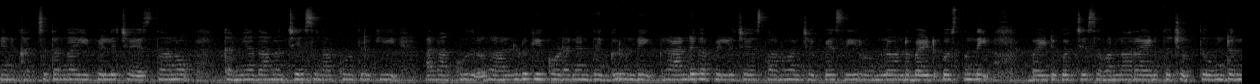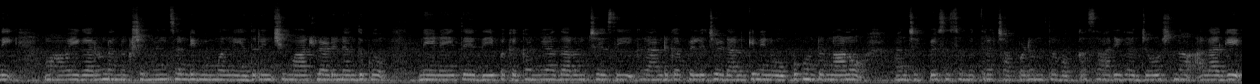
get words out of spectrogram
నేను ఖచ్చితంగా ఈ పెళ్ళి చేస్తాను. కన్యాదానం చేసి నా కూతురికి నా కూతురు అల్లుడికి కూడా నేను దగ్గరుండి గ్రాండ్గా పెళ్ళి చేస్తాను అని చెప్పేసి రూమ్లో ఉండి బయటకు వస్తుంది. బయటకు వచ్చి శివనారాయణతో చెప్తూ ఉంటుంది. మావయ్య గారు నన్ను క్షమించండి మిమ్మల్ని ఎదిరించి మాట్లాడినందుకు నేనైతే దీపక కన్యాదానం చేసి గ్రాండ్గా పెళ్ళి చేయడానికి నేను ఒప్పుకుంటున్నాను అని చెప్పేసి సుమిత్ర చెప్పడంతో ఒక్కసారి ఇక జోష్న అలాగే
